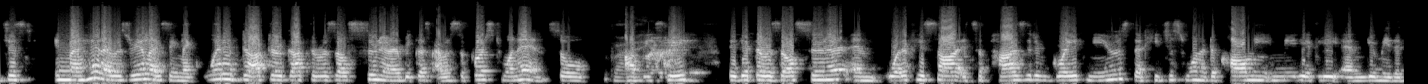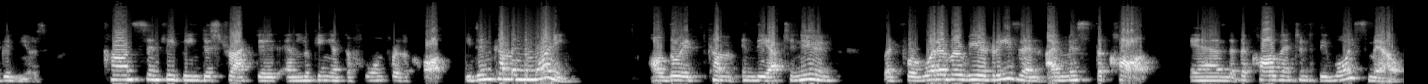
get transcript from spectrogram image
Just in my head i was realizing like what if doctor got the results sooner? Because i was the first one in. So right. obviously they get the results sooner. And what if he saw it's a positive great news that he just wanted to call me immediately and give me the good news constantly being distracted and looking at the phone for the call. It didn't come in the morning, although it come in the afternoon. But for whatever weird reason, I missed the call, and the call went into the voicemail.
